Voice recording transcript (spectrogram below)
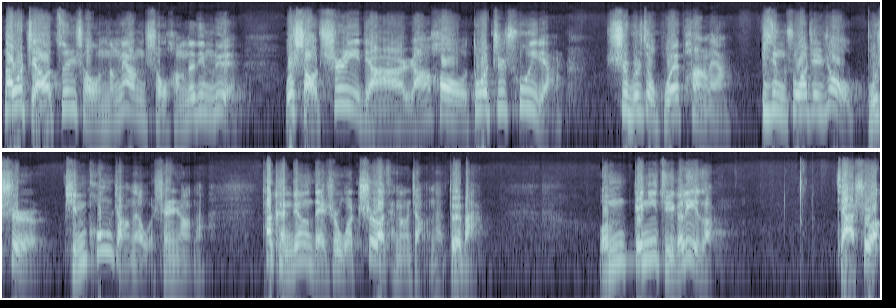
那我只要遵守能量守恒的定律。我少吃一点儿，然后多支出一点儿，是不是就不会胖了呀？毕竟说这肉不是凭空长在我身上的，它肯定得是我吃了才能长的，对吧？我们给你举个例子，假设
